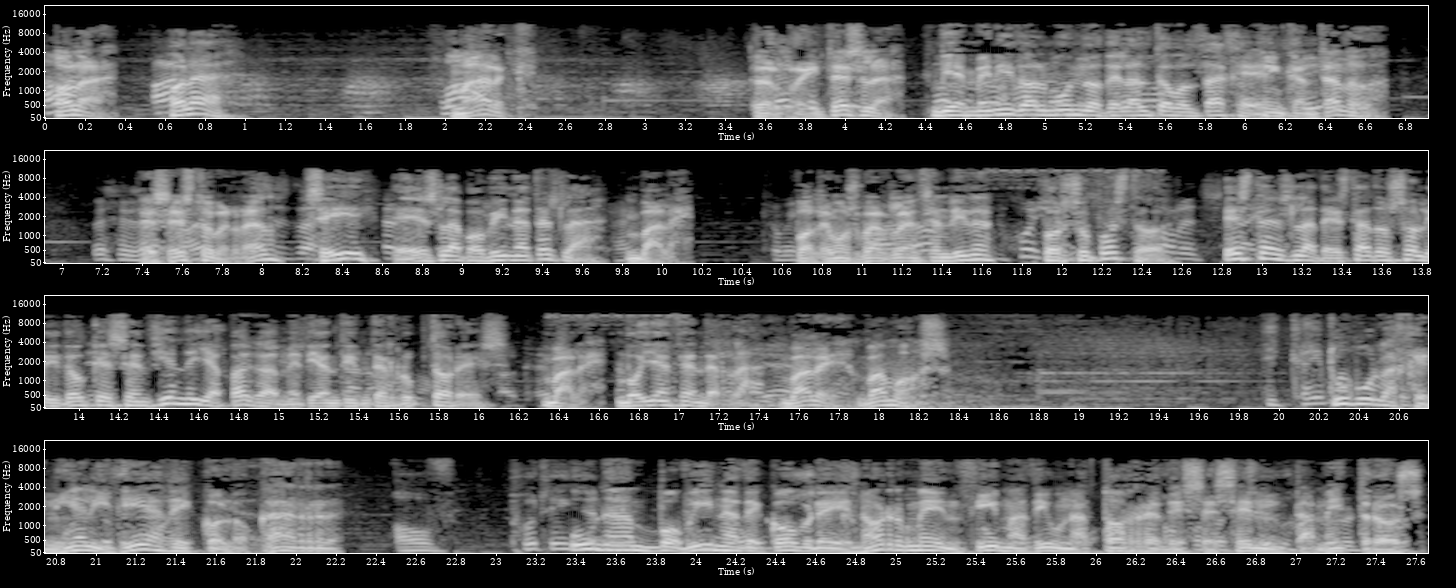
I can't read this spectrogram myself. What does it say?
Hola. Hola. Mark. El rey Tesla. Bienvenido al mundo del alto voltaje. Encantado. Es esto, ¿verdad? Sí, es la bobina Tesla. Vale. ¿Podemos verla encendida? Por supuesto. Esta es la de estado sólido que se enciende y apaga mediante interruptores. Vale. Voy a encenderla. Vale, vamos. Tuvo la genial idea de colocar una bobina de cobre enorme encima de una torre de 60 metros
